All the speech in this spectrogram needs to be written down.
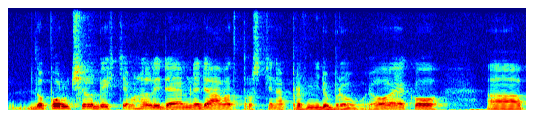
doporučil bych těmhle lidem nedávat prostě na první dobrou, jo, jako a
